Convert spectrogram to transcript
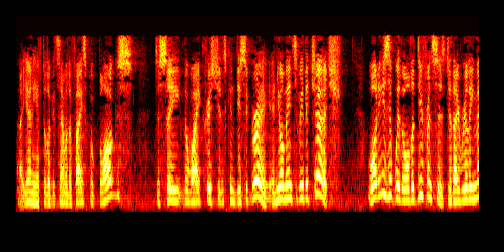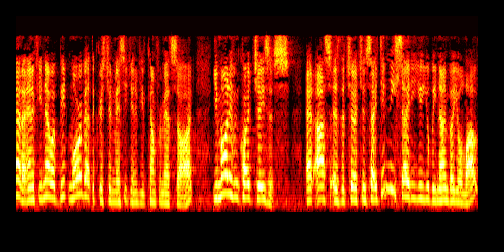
Uh, you only have to look at some of the Facebook blogs to see the way Christians can disagree. And you're meant to be the church. What is it with all the differences? Do they really matter? And if you know a bit more about the Christian message and if you've come from outside, you might even quote Jesus at us as the church and say, Didn't he say to you, you'll be known by your love?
